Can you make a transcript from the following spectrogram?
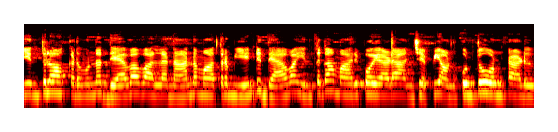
ఇంతలో అక్కడ ఉన్న దేవ వాళ్ళ నాన్న మాత్రం ఏంటి దేవ ఇంతగా మారిపోయాడా? అని చెప్పి అనుకుంటూ ఉంటాడు.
